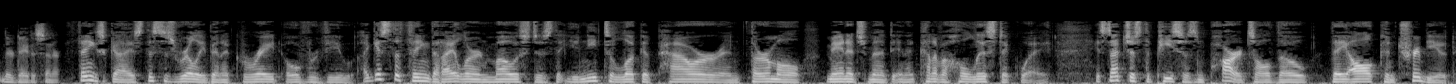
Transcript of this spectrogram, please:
their data center. Thanks, guys. This has really been a great overview. I guess the thing that I learned most is that you need to look at power and thermal management in a kind of a holistic way. It's not just the pieces and parts, although they all contribute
